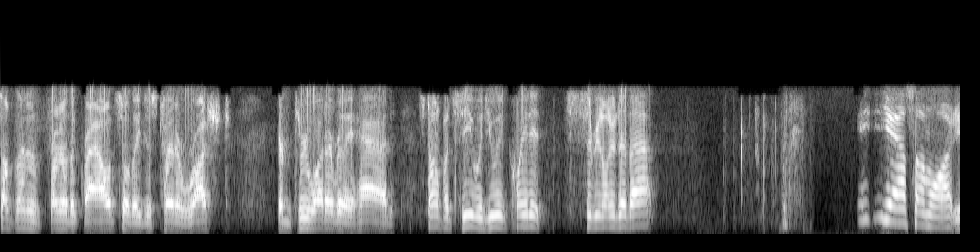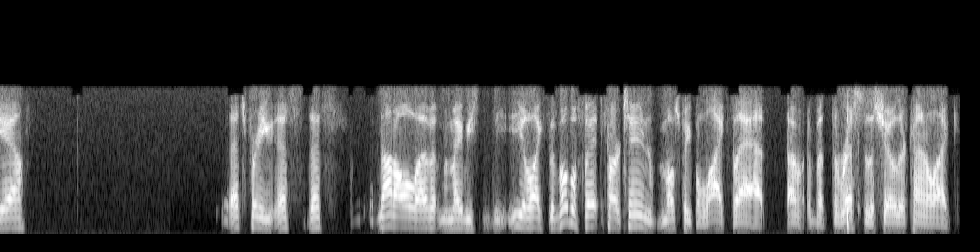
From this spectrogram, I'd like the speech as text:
something in front of the crowd, so they just kind of rushed and threw whatever they had. Stomp and See, would you equate it similar to that? Yeah, somewhat. Yeah, that's pretty. That's that's not all of it, but maybe you know, like the Boba Fett cartoon. Most people like that, uh, but the rest of the show, they're kind of like,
